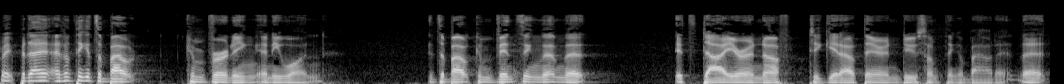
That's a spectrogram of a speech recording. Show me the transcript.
Right, but I, I don't think it's about converting anyone. It's about convincing them that it's dire enough to get out there and do something about it. That,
